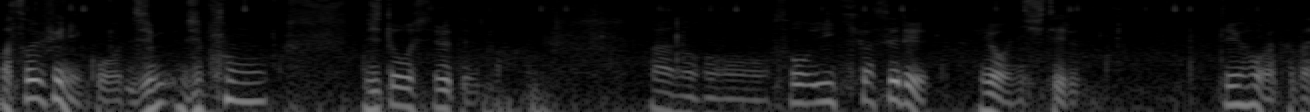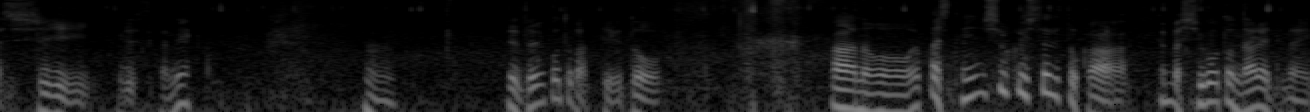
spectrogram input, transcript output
まあ、そういうふうにこう自自分自答してるというか、あのそう言い聞かせるようにしてるっていう方が正しいですかね。うん、でどういうことかっていうとあのやっぱり転職したりとかやっぱ仕事慣れてない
